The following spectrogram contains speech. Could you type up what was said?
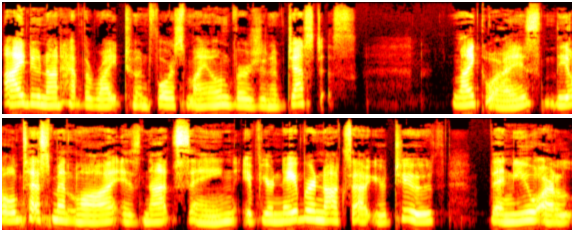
I do not have the right to enforce my own version of justice. Likewise, the Old Testament law is not saying if your neighbor knocks out your tooth, then you are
